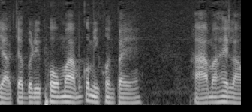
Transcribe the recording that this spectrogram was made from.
อยากจะบริโภคมากมันก็มีคนไป หามาให้เรา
